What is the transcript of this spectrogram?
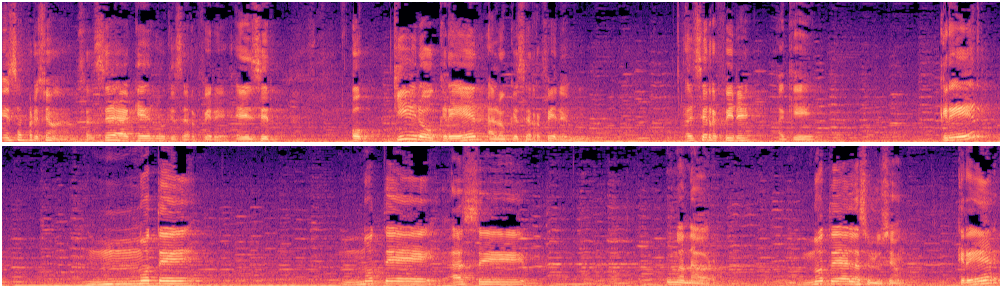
esa expresión, o sea, sea a qué es lo que se refiere. Es decir, o quiero creer a lo que se refiere. Él se refiere a que creer no te no te hace un ganador, no te da la solución. Creer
